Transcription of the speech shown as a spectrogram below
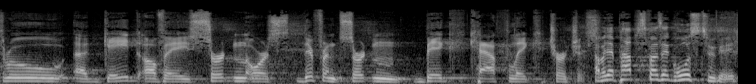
through a gate of a certain or different certain big Catholic churches. Aber der Papst war sehr großzügig,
